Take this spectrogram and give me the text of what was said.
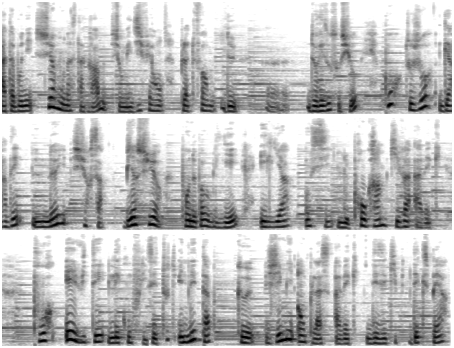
À t'abonner sur mon Instagram, sur mes différentes plateformes de, euh, de réseaux sociaux pour toujours garder un œil sur ça. Bien sûr, pour ne pas oublier, il y a aussi le programme qui va avec pour éviter les conflits. C'est toute une étape que j'ai mis en place avec des équipes d'experts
